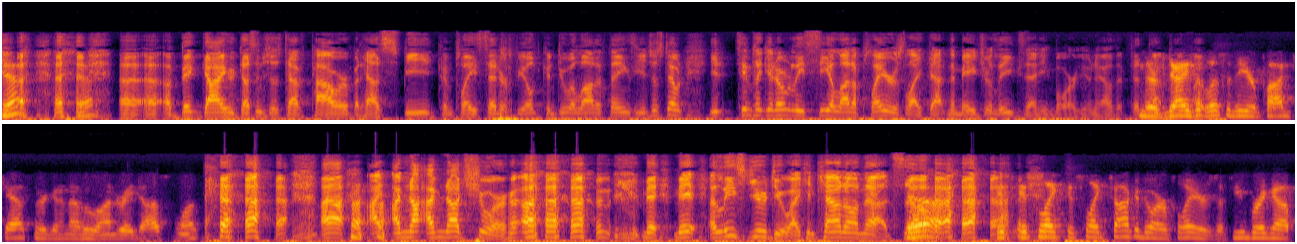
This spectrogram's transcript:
yeah, yeah. a, a, big guy who doesn't just have power but has speed, can play center field, can do a lot of things. You just don't. You, it seems like you don't really see a lot of players like that in the major leagues anymore. You know, that fit there's that guys that listen to your podcast that are going to know who Andre Dawson was. I, am not. I'm not sure. may, may, at least you do. I can count on that. So. Yeah, it's, it's like it's like talking to our players. If you bring up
